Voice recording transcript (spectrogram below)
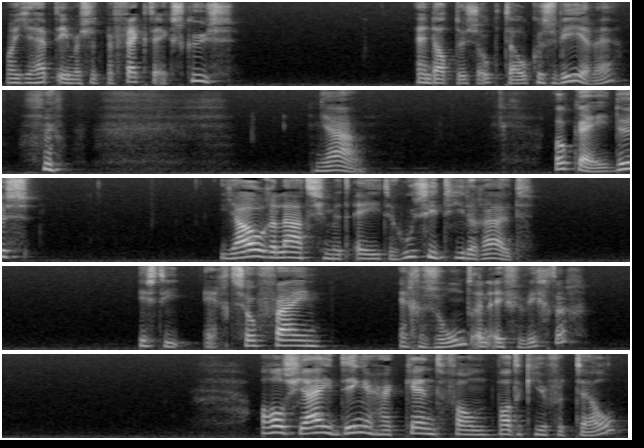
Want je hebt immers het perfecte excuus. En dat dus ook telkens weer, hè? ja. Oké, dus jouw relatie met eten, hoe ziet die eruit? Is die echt zo fijn en gezond en evenwichtig? Als jij dingen herkent van wat ik hier vertel,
